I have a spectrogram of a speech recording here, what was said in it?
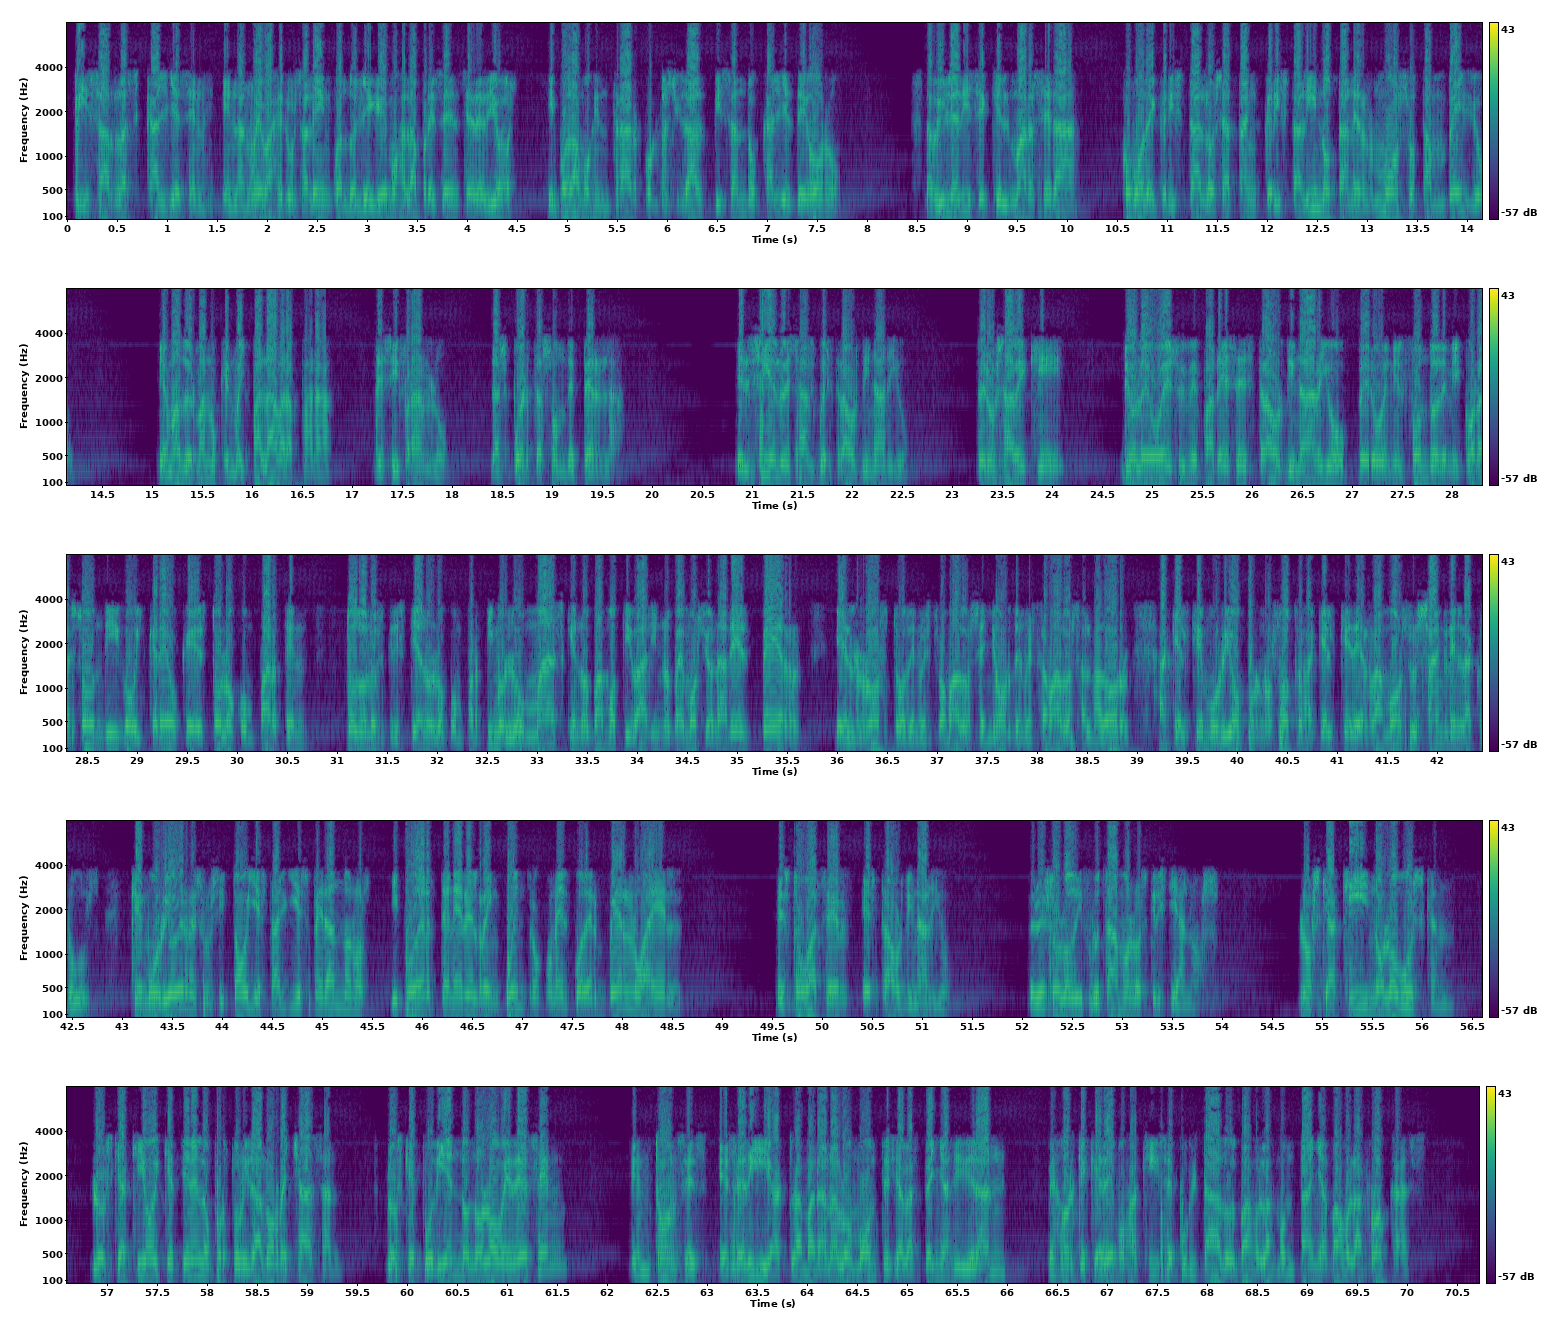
pisar las calles en, en la nueva Jerusalén cuando lleguemos a la presencia de Dios y podamos entrar por la ciudad pisando calles de oro, la Biblia dice que el mar será como de cristal, o sea, tan cristalino, tan hermoso, tan bello, mi amado hermano, que no hay palabra para descifrarlo. Las puertas son de perla. El cielo es algo extraordinario, pero sabe que yo leo eso y me parece extraordinario, pero en el fondo de mi corazón digo y creo que esto lo comparten todos los cristianos, lo compartimos. Lo más que nos va a motivar y nos va a emocionar es ver el rostro de nuestro amado Señor, de nuestro amado Salvador, aquel que murió por nosotros, aquel que derramó su sangre en la cruz, que murió y resucitó y está allí esperándonos y poder tener el reencuentro con Él, poder verlo a Él. Esto va a ser extraordinario, pero eso lo disfrutamos los cristianos. Los que aquí no lo buscan, los que aquí hoy que tienen la oportunidad lo rechazan, los que pudiendo no lo obedecen, entonces, ese día clamarán a los montes y a las peñas y dirán, mejor que quedemos aquí sepultados bajo las montañas, bajo las rocas,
